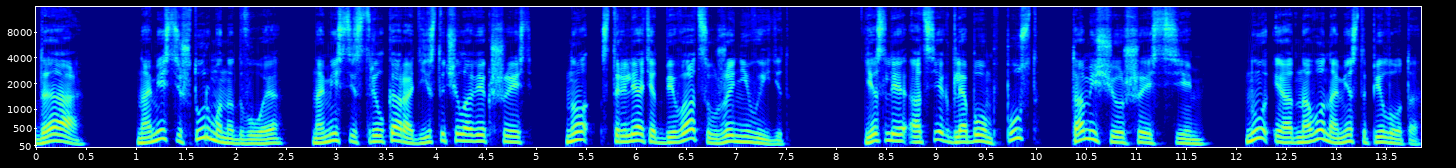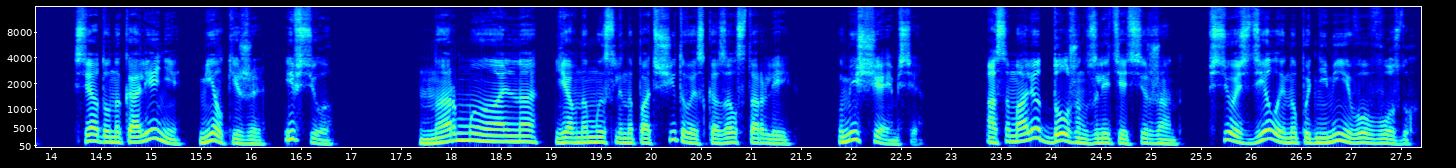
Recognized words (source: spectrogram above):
Да, на месте штурмана двое, на месте стрелка-радиста человек шесть, но стрелять отбиваться уже не выйдет. Если отсек для бомб пуст, там еще 6-7. Ну и одного на место пилота. Сяду на колени, мелкий же, и все. «Нормально», — явно мысленно подсчитывая, сказал Старлей. «Умещаемся. А самолет должен взлететь, сержант. Все сделай, но подними его в воздух».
